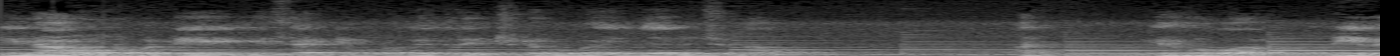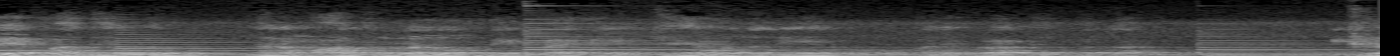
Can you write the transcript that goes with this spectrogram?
నీ నామమును బట్టి ఈ సైన్యమును ఎదిరించుటకు బయలుదేరుచున్నాము. యహోవా నీవే మా దేవుడు. నరమాతృలను నీపైన జయముందనీయము అని ప్రార్థింపగా ఇక్కడ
